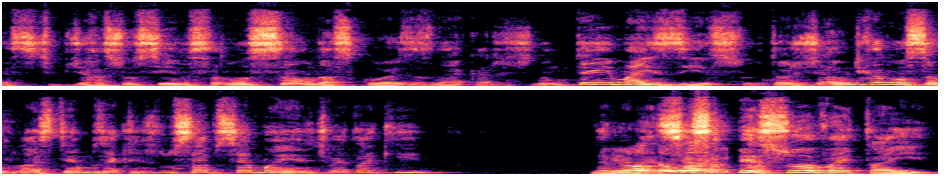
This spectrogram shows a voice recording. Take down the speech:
esse tipo de raciocínio, essa noção das coisas, né, cara? A gente não tem mais isso. Então a, gente, a única noção que nós temos é que a gente não sabe se amanhã a gente vai estar aqui. Na verdade, outra, se essa pessoa vai estar aí,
